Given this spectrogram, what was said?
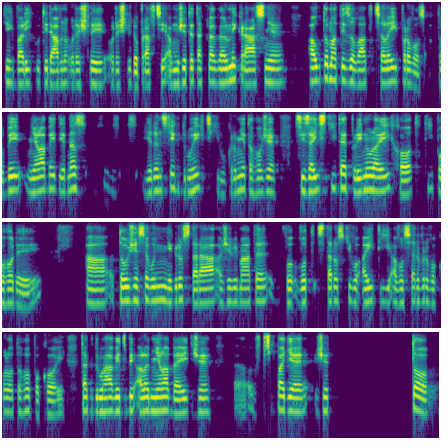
těch balíků ty dávno odešly, odešly dopravci a můžete takhle velmi krásně automatizovat celý provoz. A to by měla být jedna z, jeden z těch druhých cílů, kromě toho, že si zajistíte plynulej chod té pohody, a to, že se o ní někdo stará a že vy máte od starosti o IT a o server okolo toho pokoj, tak druhá věc by ale měla být, že eh, v případě, že to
